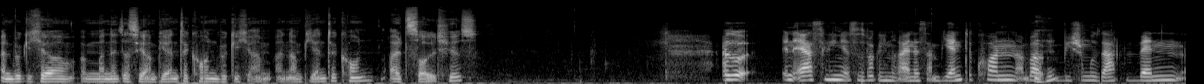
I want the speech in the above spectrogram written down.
ein wirklicher, man nennt das ja Ambiente-Con, wirklich ein, ein Ambiente-Con als solches? Also in erster Linie ist es wirklich ein reines Ambiente-Con, aber mhm. wie schon gesagt, wenn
